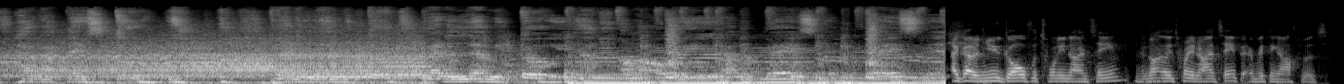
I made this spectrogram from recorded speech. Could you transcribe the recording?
I got things to do. Yeah. Better let me through. Better let me through. Yeah. I'm all way out the basement. Basement. I got a new goal for 2019, and not only 2019, for everything afterwards.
